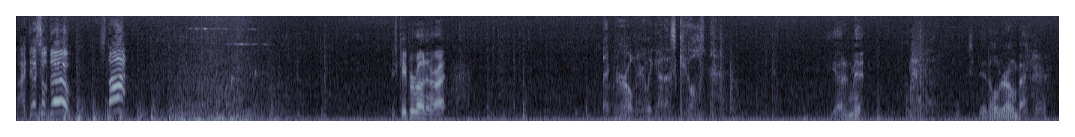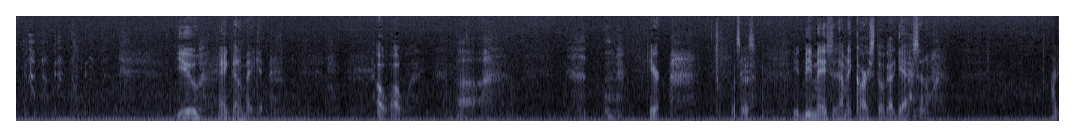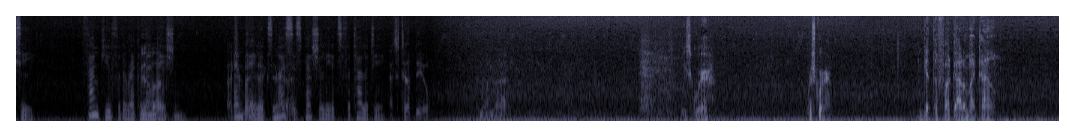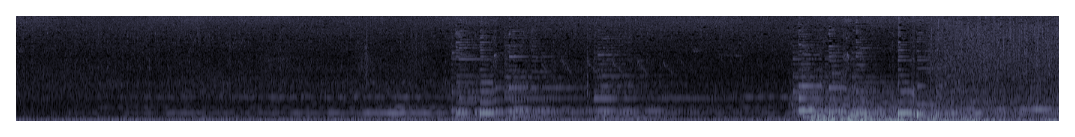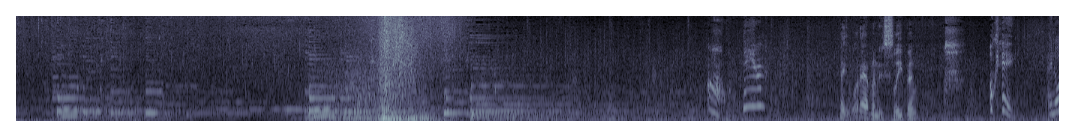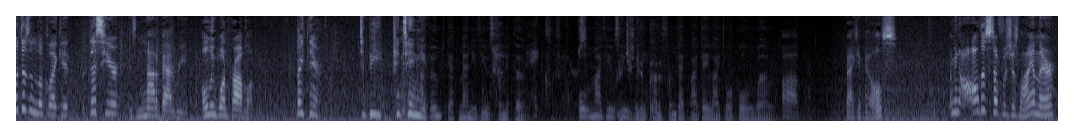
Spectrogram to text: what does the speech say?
All right, this'll do. Stop! Just keep her running, all right? That girl nearly got us killed. You gotta admit, she did hold her own back there. You ain't gonna make it. Oh, oh. Uh. Here. What's this? You'd be amazed at how many cars still got gas in them. I see. Thank you for the recommendation. Got your buddy MK looks there, nice, uh, especially its fatality. That's a tough deal. And I'm, uh, We square. we're square. And get the fuck out of my town. Hey, what happened to sleeping? Okay. I know it doesn't look like it, but this here is not a bad read. Only one problem. Right there. To be continued. I continued. don't get many views from it though. Hey, cliffhangers. All my views Where did you usually come from Dead by Daylight or Paul World. Uh, back at Bill's. I mean, all this stuff was just lying there.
